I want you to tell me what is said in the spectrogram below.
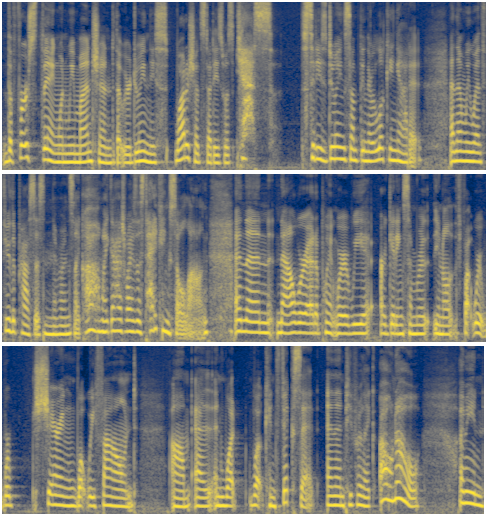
the first thing when we mentioned that we were doing these watershed studies was yes, the city's doing something, they're looking at it. And then we went through the process, and everyone's like, oh my gosh, why is this taking so long? And then now we're at a point where we are getting some, you know, we're, we're sharing what we found um, and, and what, what can fix it. And then people are like, oh no, I mean,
